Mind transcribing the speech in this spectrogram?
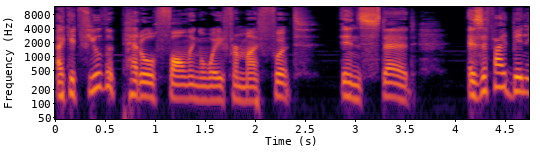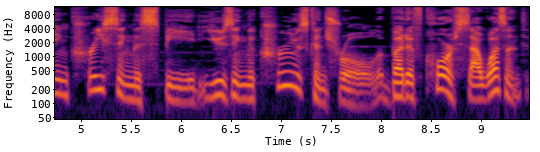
I could feel the pedal falling away from my foot, instead, as if I'd been increasing the speed using the cruise control, but of course I wasn't.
